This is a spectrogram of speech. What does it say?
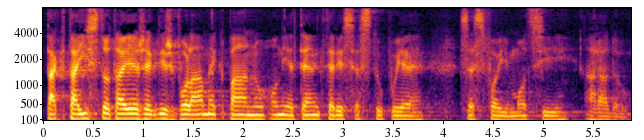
tak ta jistota je, že když voláme k pánu, on je ten, který se stupuje se svojí mocí a radou.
